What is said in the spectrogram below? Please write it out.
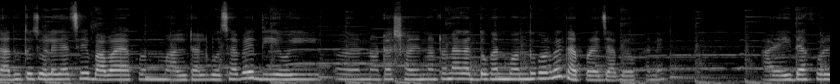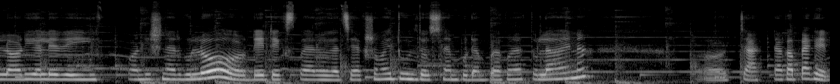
দাদু তো চলে গেছে, বাবা এখন মাল টাল গোছাবে, দিয়ে ওই নটা সাড়ে নটা নাগাদ দোকান বন্ধ করবে, তারপরে যাবে ওখানে। আর এই দেখো লরিয়ালের এই কন্ডিশনারগুলো ডেট এক্সপায়ার হয়ে গেছে। একসময় তুলতো শ্যাম্পু ট্যাম্পু এখন আর তোলা হয় না। চার টাকা প্যাকেট।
